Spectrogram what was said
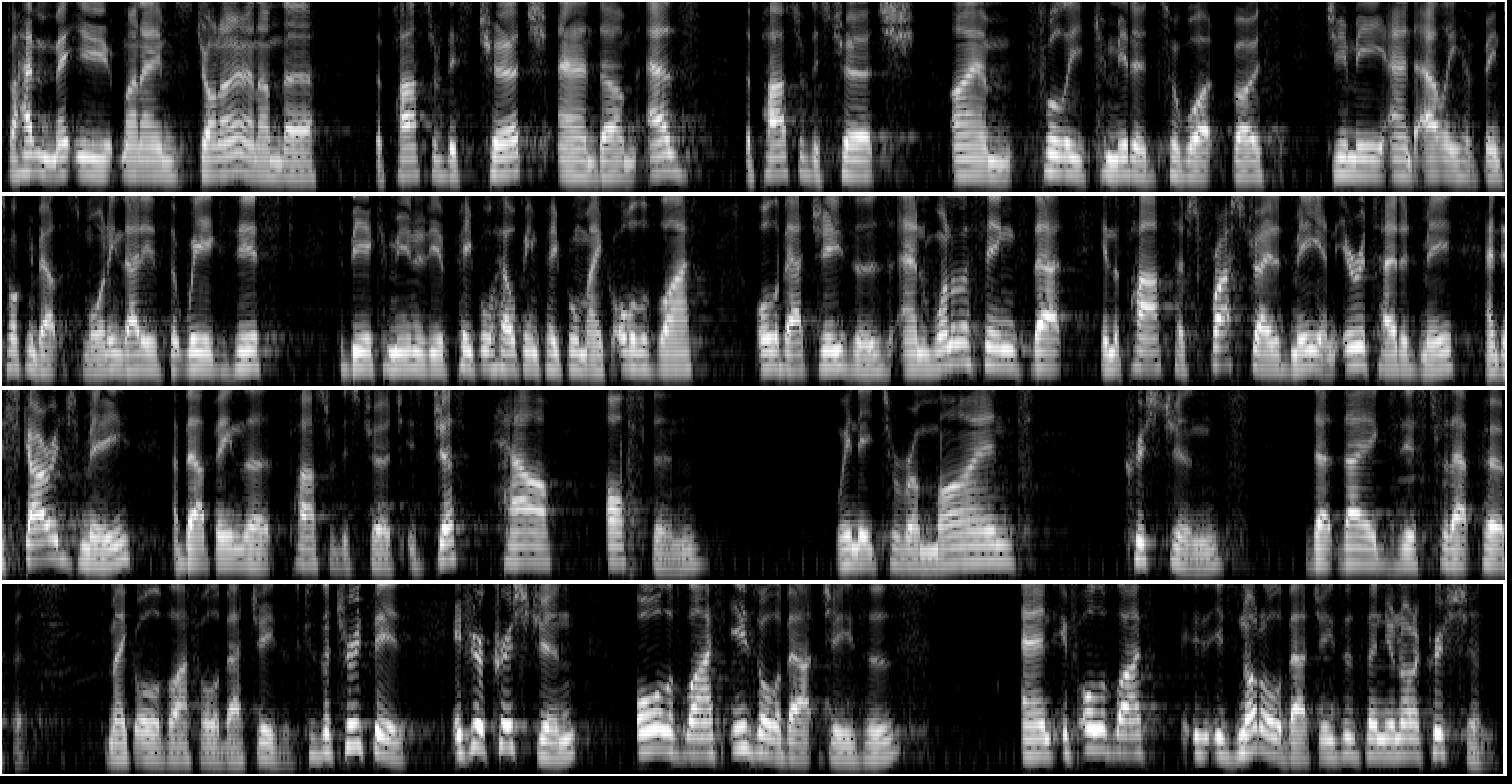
If I haven't met you, my name's Jono, and I'm the, the pastor of this church. And um, as the pastor of this church, I am fully committed to what both Jimmy and Ali have been talking about this morning. That is, that we exist to be a community of people helping people make all of life all about Jesus. And one of the things that in the past has frustrated me and irritated me and discouraged me about being the pastor of this church is just how often we need to remind Christians that they exist for that purpose, to make all of life all about Jesus. Because the truth is, if you're a Christian, all of life is all about Jesus. And if all of life is not all about Jesus, then you're not a Christian.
